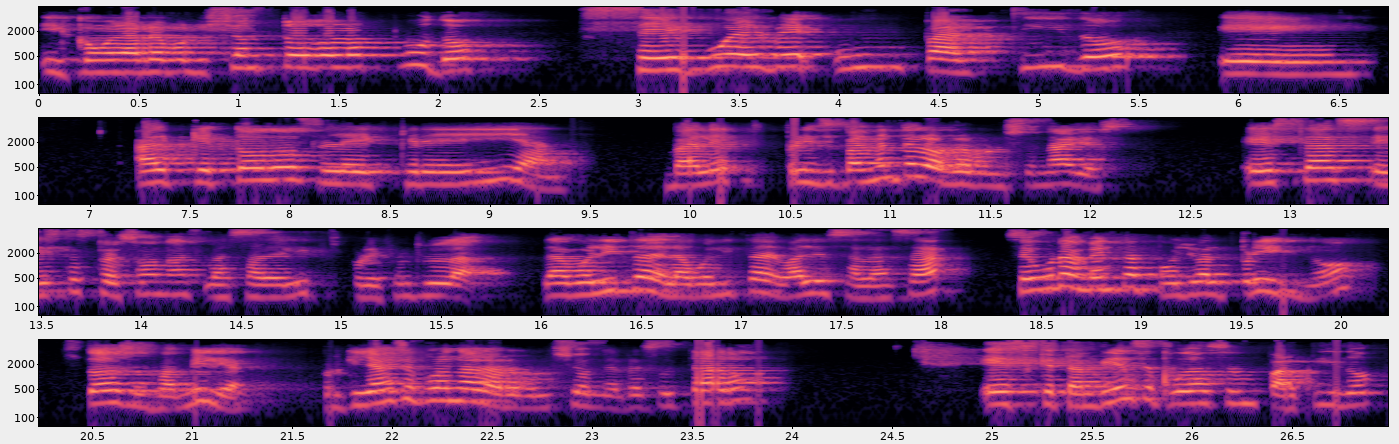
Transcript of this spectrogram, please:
Y como la revolución todo lo pudo, se vuelve un partido eh, al que todos le creían. ¿vale? Principalmente los revolucionarios. Estas, estas personas, las Adelitas, por ejemplo, la, la abuelita de la abuelita de Valle Salazar, seguramente apoyó al PRI, ¿no? Toda su familia, porque ya se fueron a la revolución. El resultado es que también se pudo hacer un partido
